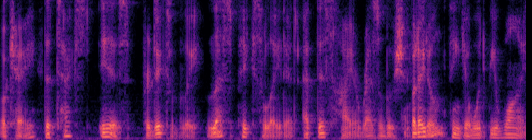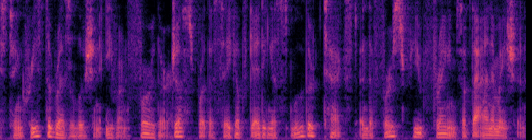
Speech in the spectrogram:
Okay, the text is, predictably, less pixelated at this higher resolution, but I don't think it would be wise to increase the resolution even further just for the sake of getting a smoother text in the first few frames of the animation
